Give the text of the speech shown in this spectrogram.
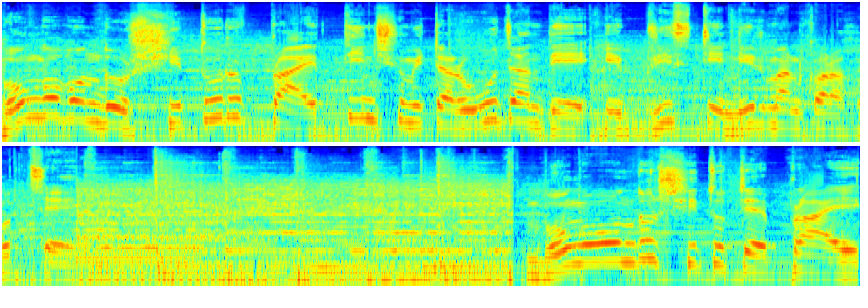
বঙ্গবন্ধু সেতুর প্রায় তিনশো মিটার উজান দিয়ে এই ব্রিজটি নির্মাণ করা হচ্ছে। বঙ্গবন্ধু সেতুতে প্রায়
